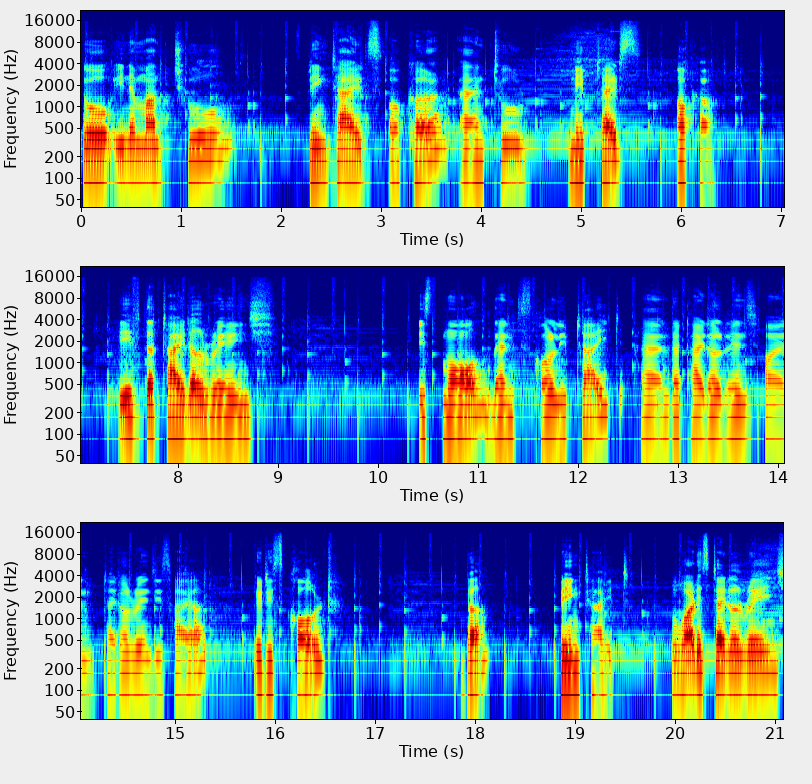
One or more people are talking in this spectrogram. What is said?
so in a month two spring tides occur and two neap tides occur if the tidal range is small then it's called neap tide and the tidal range when tidal range is higher it is called the spring tide. So what is tidal range?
